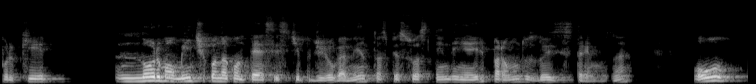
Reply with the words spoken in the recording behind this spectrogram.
Porque normalmente quando acontece esse tipo de julgamento, as pessoas tendem a ir para um dos dois extremos, né? Ou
